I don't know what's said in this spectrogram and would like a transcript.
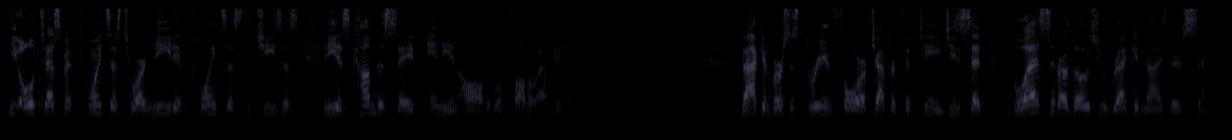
The Old Testament points us to our need, it points us to Jesus, and he has come to save any and all that will follow after him. Back in verses 3 and 4 of chapter 15, Jesus said, Blessed are those who recognize their sin.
